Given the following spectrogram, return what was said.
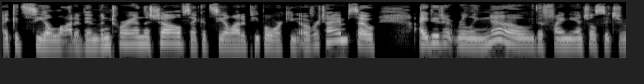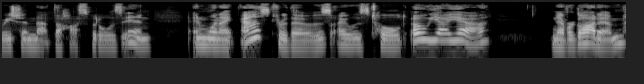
I could see a lot of inventory on the shelves, I could see a lot of people working overtime. So I didn't really know the financial situation that the hospital was in. And when I asked for those, I was told, oh, yeah, yeah, never got them.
